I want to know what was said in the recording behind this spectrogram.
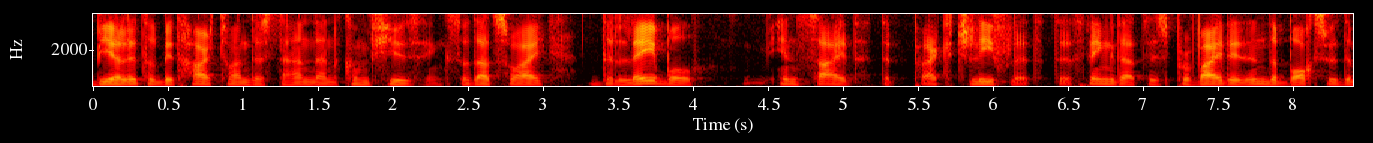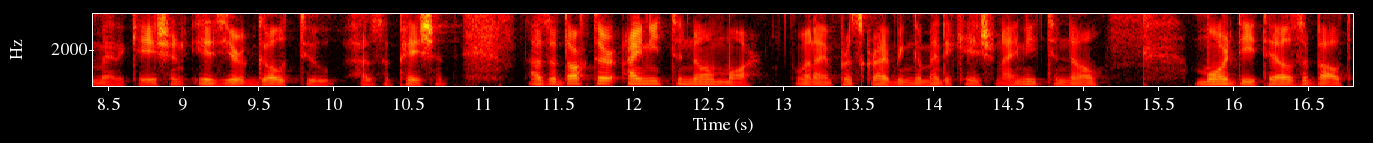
be a little bit hard to understand and confusing. So that's why the label inside the package leaflet, the thing that is provided in the box with the medication, is your go to as a patient. As a doctor, I need to know more when I'm prescribing a medication. I need to know more details about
